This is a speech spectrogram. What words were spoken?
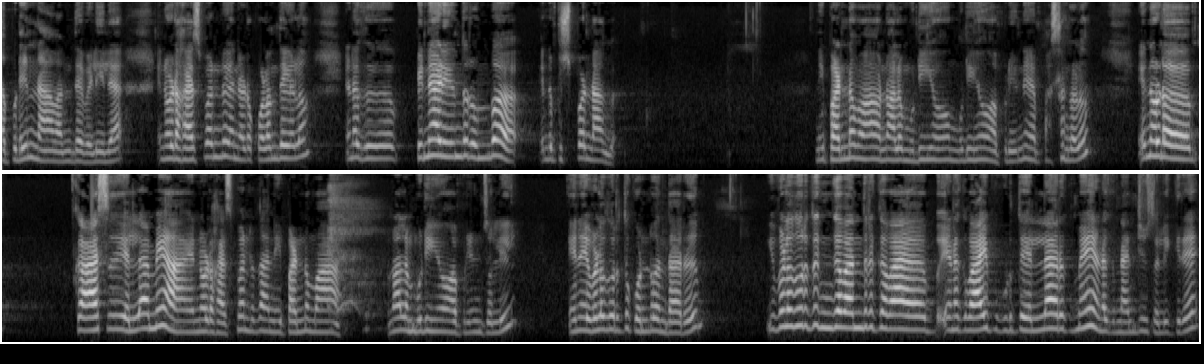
அப்படின்னு நான் வந்தேன் வெளியில். என்னோடய ஹஸ்பண்டும் என்னோடய குழந்தைகளும் எனக்கு பின்னாடி இருந்து ரொம்ப என்னை புஷ் பண்ணாங்க. நீ பண்ணவா? உன்னால் முடியும் முடியும் அப்படின்னு என் பசங்களும் என்னோடய காசு எல்லாமே என்னோடய ஹஸ்பண்ட் தான். நீ பண்ணுமா? உன்னால் முடியும் அப்படின்னு சொல்லி என்னை இவ்வளோ தூரத்துக்கு கொண்டு வந்தார். இவ்வளோ தூரத்துக்கு இங்கே வந்திருக்க வா எனக்கு வாய்ப்பு கொடுத்த எல்லாருக்குமே எனக்கு நன்றி சொல்லிக்கிறேன்.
